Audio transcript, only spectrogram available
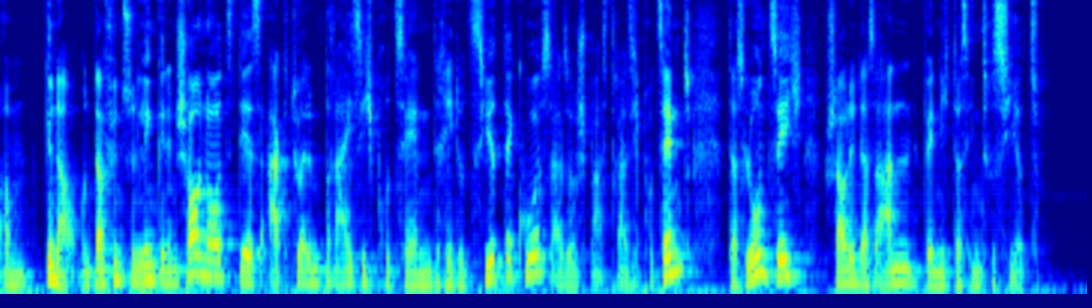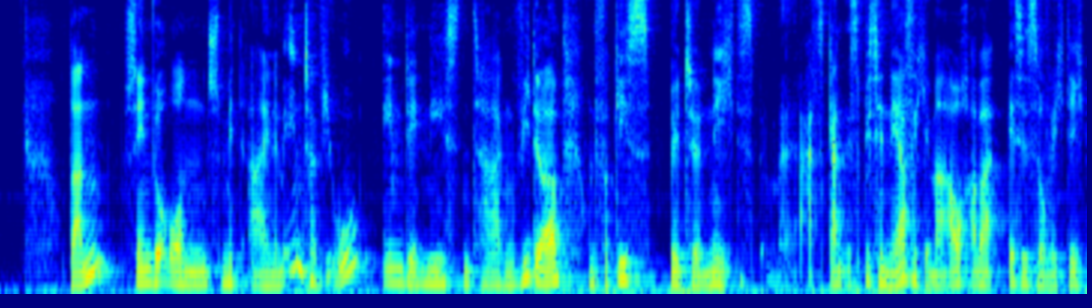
Ähm, genau, und da findest du einen Link in den Show Notes. Der ist aktuell um 30% reduziert, der Kurs, also Spaß 30%. Das lohnt sich. Schau dir das an, wenn dich das interessiert. Dann sehen wir uns mit einem Interview in den nächsten Tagen wieder. Und vergiss bitte nicht, es ist ein bisschen nervig immer auch, aber es ist so wichtig,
